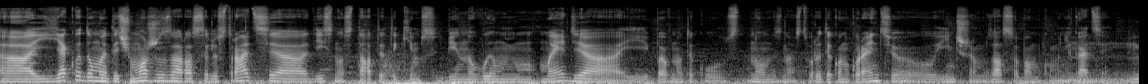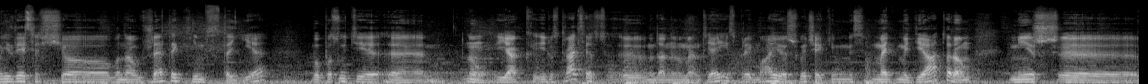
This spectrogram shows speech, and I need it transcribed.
А, як ви думаєте, чи може зараз ілюстрація дійсно стати таким собі новим медіа і певну таку, ну не знаю, створити конкуренцію іншим засобам комунікації? Мені здається, що вона вже таким стає. Бо по суті, е, ну як ілюстрація е, на даний момент, я її сприймаю швидше якимось мед- медіатором між е,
